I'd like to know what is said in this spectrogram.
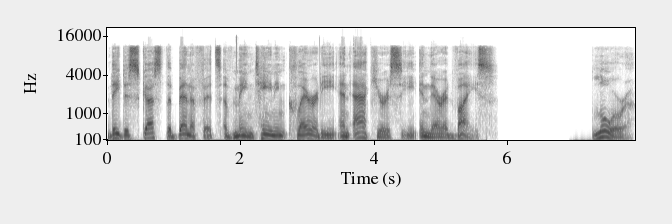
They discussed the benefits of maintaining clarity and accuracy in their advice. Laura,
